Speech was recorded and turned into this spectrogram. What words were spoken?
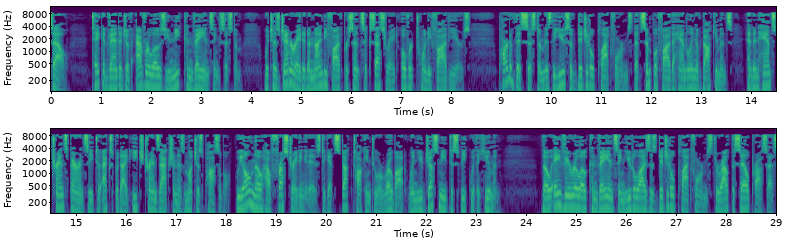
sell, take advantage of AVRillo's unique conveyancing system, which has generated a 95% success rate over 25 years. Part of this system is the use of digital platforms that simplify the handling of documents and enhance transparency to expedite each transaction as much as possible. We all know how frustrating it is to get stuck talking to a robot when you just need to speak with a human. Though AVRillo Conveyancing utilizes digital platforms throughout the sale process,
